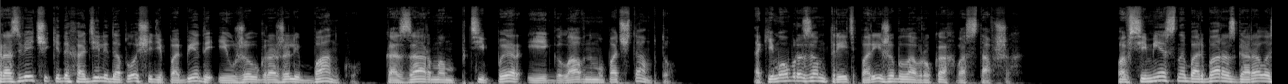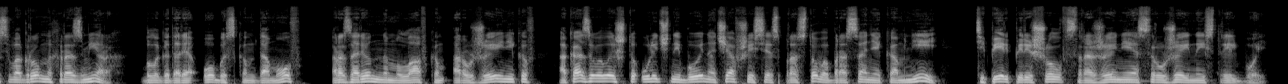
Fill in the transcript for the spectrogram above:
разведчики доходили до площади Победы и уже угрожали банку, казармам Птипер и главному почтампту. Таким образом, треть Парижа была в руках восставших. Повсеместно борьба разгоралась в огромных размерах. Благодаря обыскам домов, разоренным лавкам оружейников, оказывалось, что уличный бой, начавшийся с простого бросания камней – теперь перешел в сражение с ружейной стрельбой.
